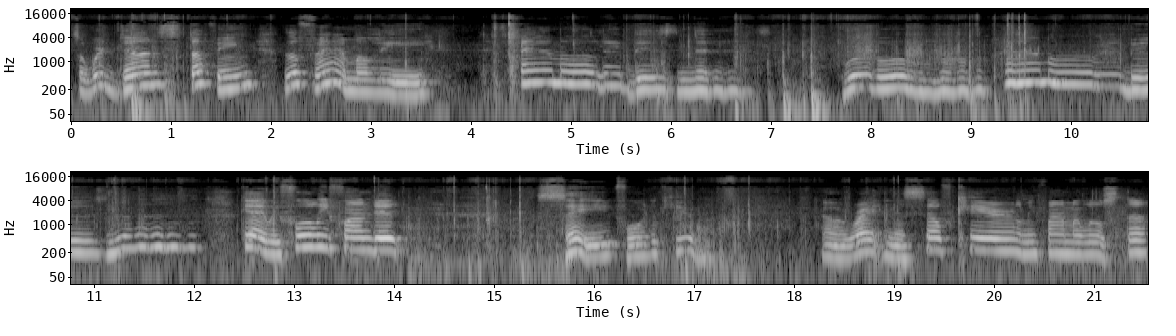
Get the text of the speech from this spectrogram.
So we're done stuffing the family. Family business. Whoa, family business. Okay, we fully funded Save for the Cure. All right, and the self-care, let me find my little stuff.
